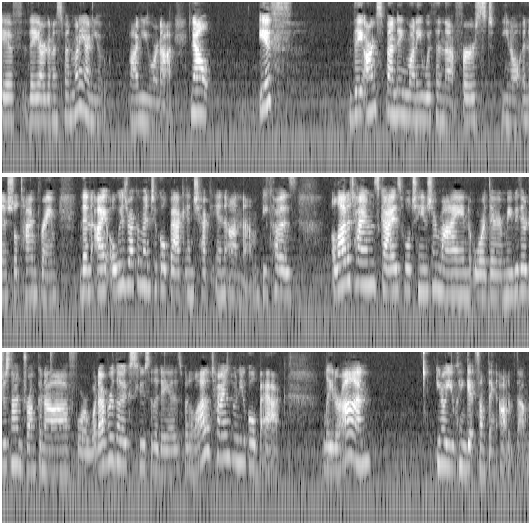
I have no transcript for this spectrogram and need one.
if they are going to spend money on you on you or not. Now, if they aren't spending money within that first, you know, initial time frame, then I always recommend to go back and check in on them because a lot of times guys will change their mind or they're maybe they're just not drunk enough or whatever the excuse of the day is but a lot of times when you go back later on you know you can get something out of them.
